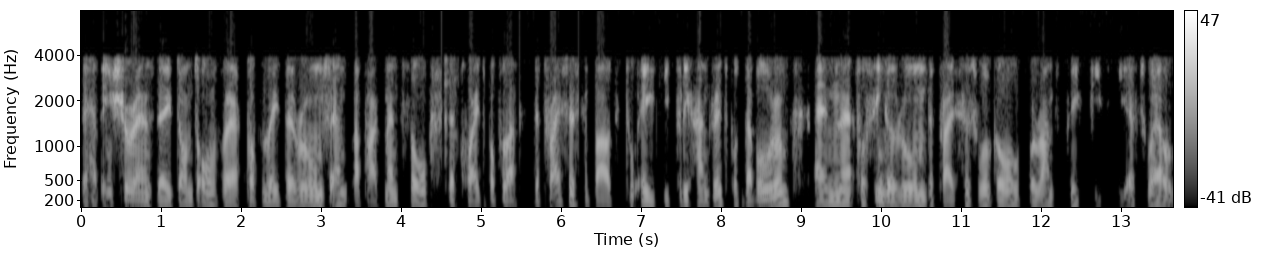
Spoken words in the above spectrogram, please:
They have insurance. They don't overpopulate the rooms and apartments, so they're quite popular. The price is about 280, 300 for double room, and uh, for single room, the prices will go around 350 as well.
